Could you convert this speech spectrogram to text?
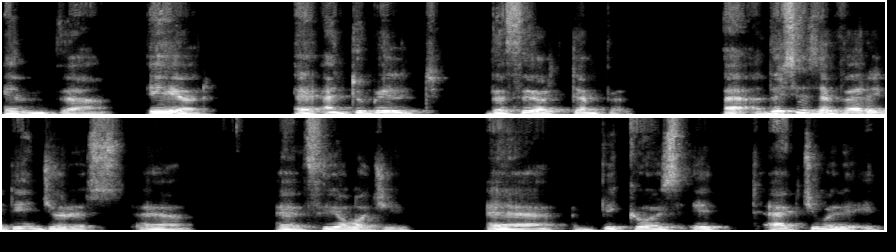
in the air uh, and to build the third temple. Uh, this is a very dangerous uh, uh, theology uh, because it actually it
